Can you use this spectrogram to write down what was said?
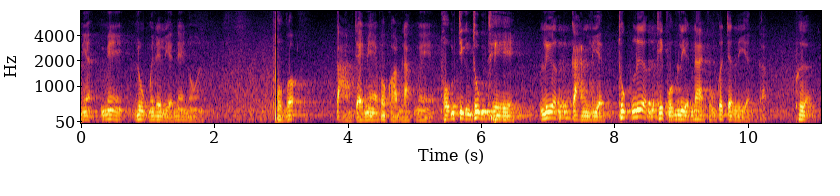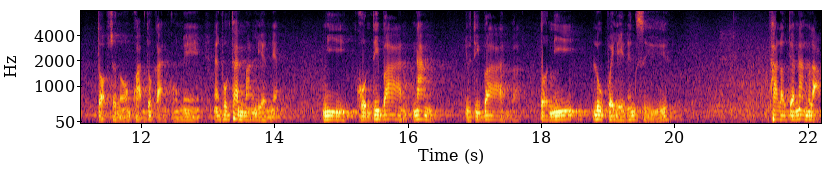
เนี้ยแม่ลูกไม่ได้เรียนแน่นอน ผมก็ตามใจแม่เพราะความรักแม่ ผมจึงทุ่มเทเรื่องการเรียนทุกเรื่องที่ผมเรียนได้ ผมก็จะเรียนครับ เพื่อตอบสนองความต้องการของแม่ นั้นพวกท่านมาเรียนเนี่ยมีคนที่บ้านนั่งอยู่ที่บ้านว่าตอนนี้ลูกไปเรียนหนังสือ ถ้าเราจะนั่งหลับ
